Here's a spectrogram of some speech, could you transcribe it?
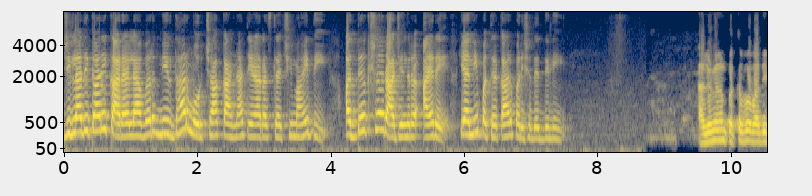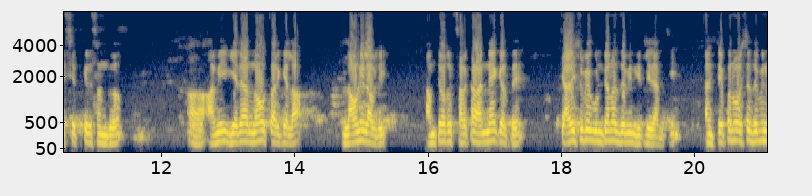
जिल्हाधिकारी कार्यालयावर निर्धार मोर्चा काढण्यात येणार असल्याची माहिती अध्यक्ष राजेंद्र आयरे यांनी पत्रकार परिषदेत दिली. ॲल्युमिनियम प्रकल्पबाधित शेतकरी संघ आम्ही गेल्या नऊ तारखेला लावणी लावली. आमच्यावर सरकार अन्याय करते. चाळीस रुपये गुंठ्यानं जमीन घेतलेली आमची. आणि त्रेपन्न वर्ष जमीन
